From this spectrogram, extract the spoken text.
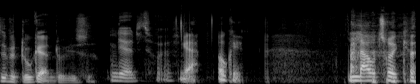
Det vil du gerne, Louise. Ja, det tror jeg. Ja, okay. Lavtryk.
